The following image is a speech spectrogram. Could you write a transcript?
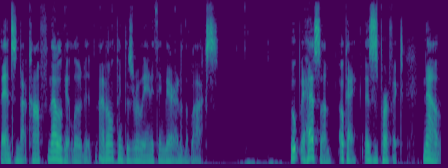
that ends in .conf, and that'll get loaded. I don't think there's really anything there out of the box. Oop, it has some. Okay, this is perfect. Now,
